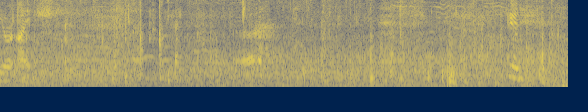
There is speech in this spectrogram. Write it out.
your eyes. Good.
